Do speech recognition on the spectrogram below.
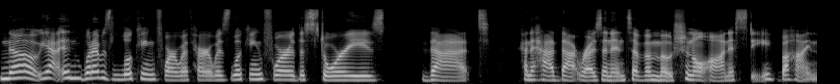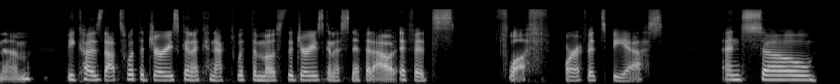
no, yeah. And what I was looking for with her was looking for the stories that kind of had that resonance of emotional honesty behind them because that's what the jury's going to connect with the most. The jury's going to sniff it out if it's fluff or if it's BS. And so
